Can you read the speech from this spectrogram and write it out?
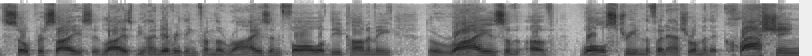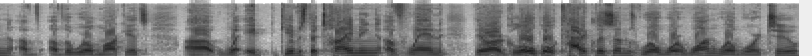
so precise, it lies behind everything from the rise and fall of the economy, the rise of, of Wall Street and the financial realm, and the crashing of, of the world markets. Uh, it gives the timing of when there are global cataclysms World War I, World War II,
